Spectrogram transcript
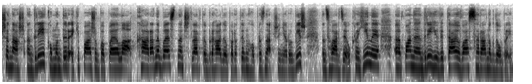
Отче наш Андрій, командир екіпажу БПЛА Кара Небесна 4-ї бригади оперативного призначення Рубіж Нацгвардія України. Е, Пане Андрію, вітаю вас. Ранок добрий.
